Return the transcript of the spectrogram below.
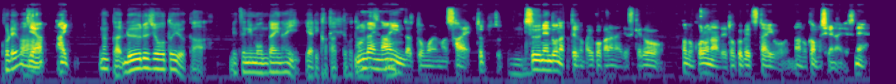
これは、いや、はい。なんかルール上というか、別に問題ないやり方ってことな問んですか、ね、題ないんだと思います。はい。ちょっと、うん通年どうなってるのかよくわからないですけど、多分コロナで特別対応なのかもしれないですね。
